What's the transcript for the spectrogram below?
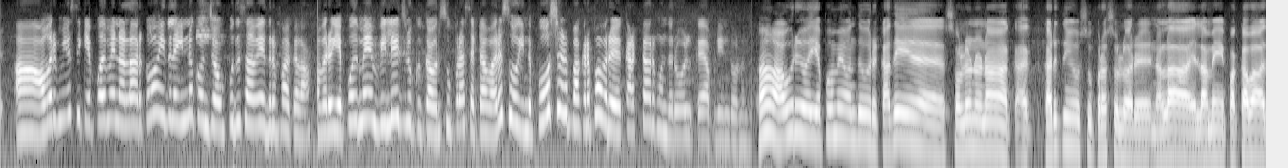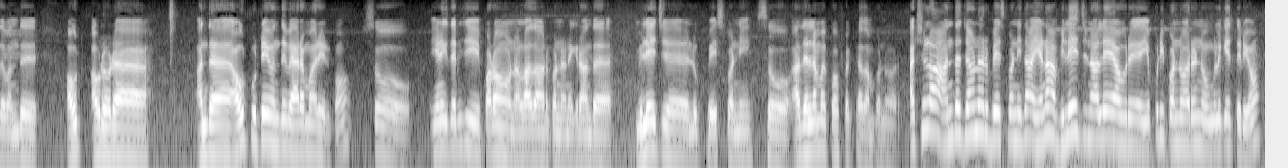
அவர் மியூசிக் எப்போதுமே நல்லா இருக்கும் இதுல இன்னும் கொஞ்சம் புதுசாவே எதிர்பார்க்கலாம். அவர் எப்போதுமே வில்லேஜ் லுக்குக்கு அவர் சூப்பரா செட் ஆவாரு. ஸோ இந்த போஸ்டர் பாக்குறப்ப அவர் கரெக்டா இருக்கும் இந்த ரோலுக்கு அப்படின்னு தோணுது. ஆ அவர் எப்போவுமே வந்து ஒரு கதையை சொல்லணும்னா க கருத்தையும் சூப்பராக சொல்லுவார். நல்லா எல்லாமே பக்காவாக அதை வந்து அவுட் அவரோட அந்த அவுட்புட்டே வந்து வேறு மாதிரி இருக்கும். ஸோ எனக்கு தெரிஞ்சு படம் நல்லா தான் இருக்கும்னு நினைக்கிறேன். அந்த வில்லேஜ் லுக் பேஸ் பண்ணி ஸோ அது எல்லாமே பர்ஃபெக்டாக தான் பண்ணுவார். ஆக்சுவலாக அந்த ஜானர் பேஸ் பண்ணி தான் ஏன்னா வில்லேஜ்னாலே அவர் எப்படி பண்ணுவாருன்னு உங்களுக்கே தெரியும்.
